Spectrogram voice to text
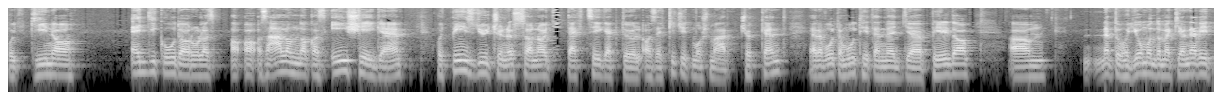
hogy Kína egyik oldalról az, az államnak az éjsége, hogy pénzt gyűjtsön össze a nagy tech cégektől, az egy kicsit most már csökkent. Erre volt a múlt héten egy példa, um, nem tudom, hogy jól mondom ki a nevét,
